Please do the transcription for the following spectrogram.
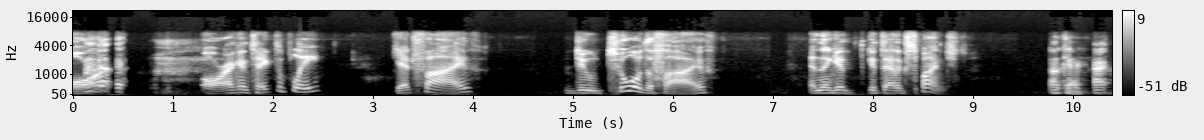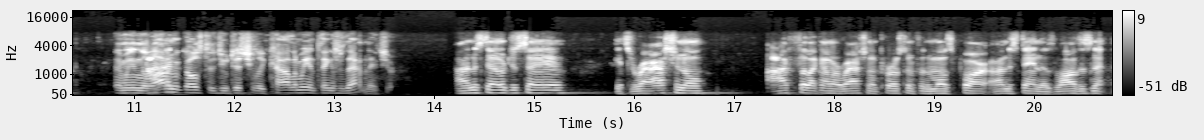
Or, uh, or I can take the plea, get five, do two of the five, and then get, get that expunged. Okay. I, I mean, a lot I, of it goes to judicial economy and things of that nature. I understand what you're saying. It's rational. I feel like I'm a rational person for the most part. I understand there's laws. It's not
